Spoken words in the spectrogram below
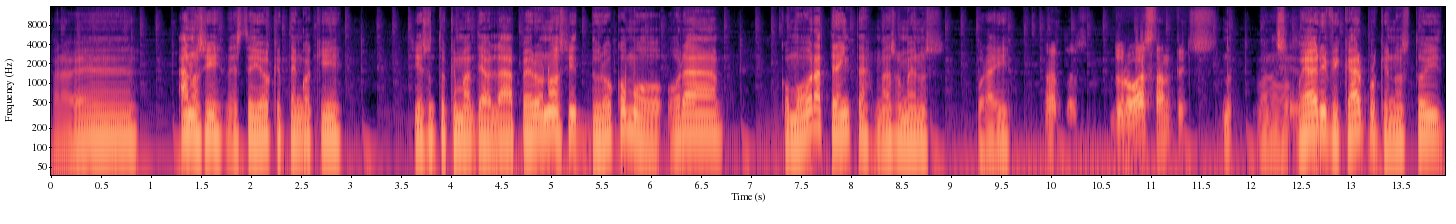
Para ver. Ah, no, sí, este video que tengo aquí. Sí, es un toque más de hablada. Pero no, sí, duró como hora. Como hora treinta, más o menos. Por ahí. No, pues duró bastante. bueno, voy a verificar porque no estoy.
